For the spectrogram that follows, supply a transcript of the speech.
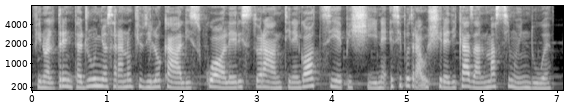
Fino al 30 giugno saranno chiusi locali, scuole, ristoranti, negozi e piscine e si potrà uscire di casa al massimo in due.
